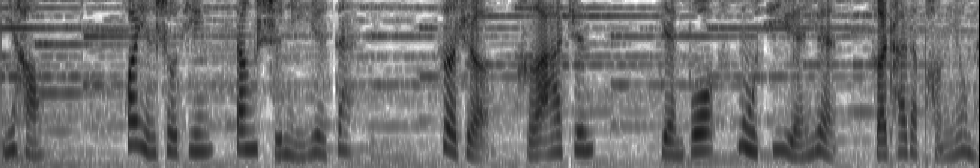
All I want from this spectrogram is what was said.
你好，欢迎收听《当时明月在》，作者何阿珍，演播木西圆圆和他的朋友们。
